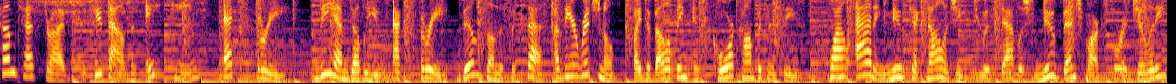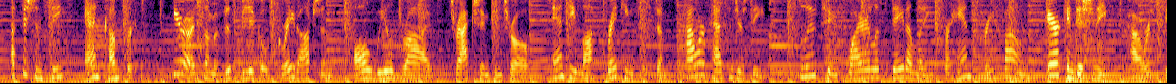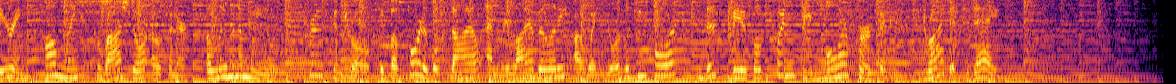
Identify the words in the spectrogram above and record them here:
Come test drive the 2018 X3. BMW X3 builds on the success of the original by developing its core competencies while adding new technology to establish new benchmarks for agility, efficiency, and comfort. Here are some of this vehicle's great options. All-wheel drive, traction control, anti-lock braking system, power passenger seat, Bluetooth wireless data link for hands-free phone, air conditioning, power steering, HomeLink garage door opener, aluminum wheels, cruise control. If affordable style and reliability are what you're looking for, this vehicle couldn't be more perfect. Drive it today.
